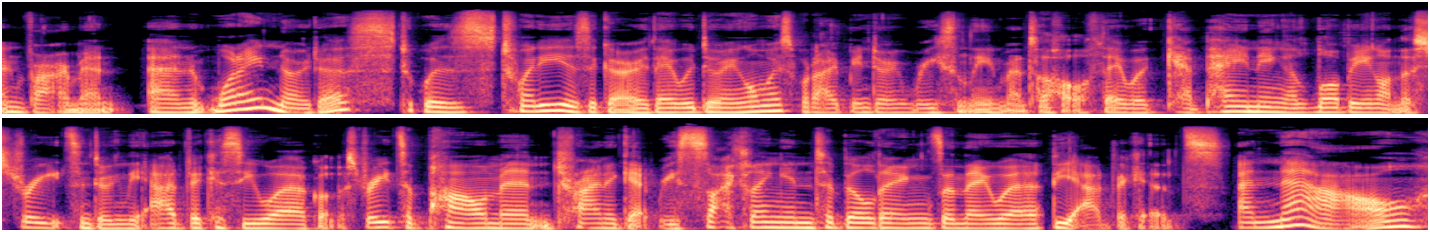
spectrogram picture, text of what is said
environment. And what I noticed was 20 years ago, they were doing almost what I'd been doing recently in mental health. They were campaigning and lobbying on the streets and doing the advocacy work on the streets of Parliament and trying to get recycling into buildings. And they were the advocates. And now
